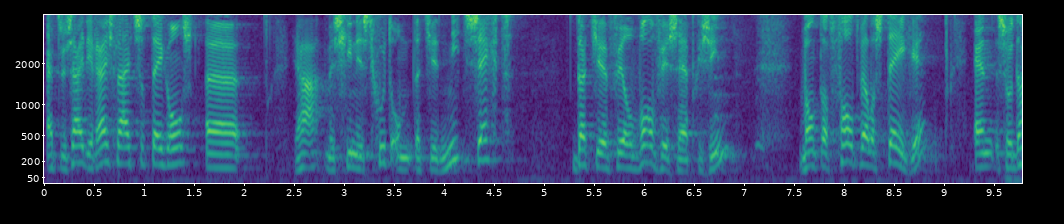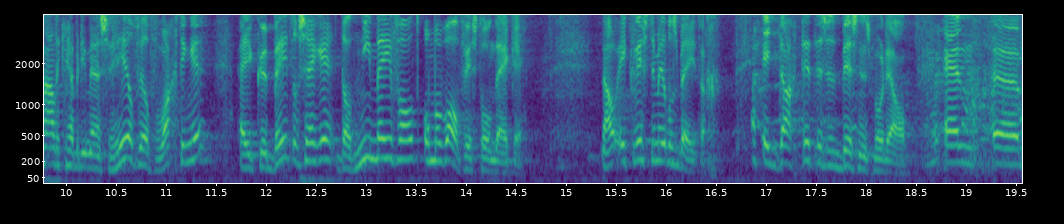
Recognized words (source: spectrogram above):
En toen zei die reisleidster tegen ons: uh, Ja, misschien is het goed omdat je niet zegt dat je veel walvissen hebt gezien. Want dat valt wel eens tegen. En zo dadelijk hebben die mensen heel veel verwachtingen. En je kunt beter zeggen dat het niet meevalt om een walvis te ontdekken. Nou, ik wist inmiddels beter. Ik dacht, dit is het businessmodel. En, um,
